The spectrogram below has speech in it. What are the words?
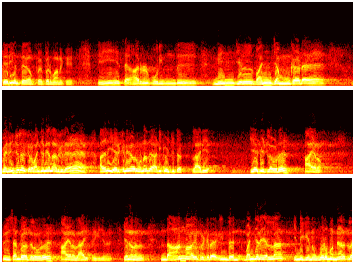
தெரியும் பெருமானுக்கு. நேச அருள் புரிந்து நெஞ்சில் வஞ்சம் கட. நெஞ்சில் இருக்கிற வஞ்சனையெல்லாம் இருக்குதே. அதுல ஏற்கனவே அவர் உணர்ந்து அடுக்கி வச்சுட்டார் லாரிய. ஏபிட்ல ஒரு ஆயிரம். சண்பகத்துல ஒரு ஆயிரம் லாரி அடிக்க என்ன இந்த ஆன்மாகிட்டு இருக்கிற இந்த வஞ்சனை எல்லாம் இன்னைக்கு இன்னும் ஒரு மணி நேரத்துல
